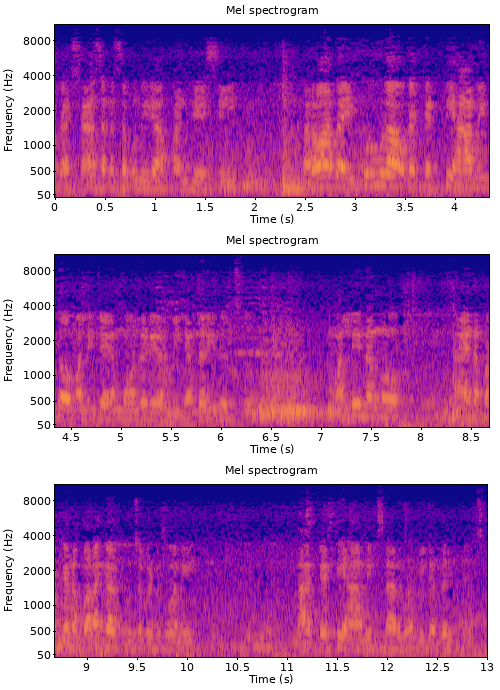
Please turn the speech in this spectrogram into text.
ఒక శాసనసభ్యునిగా పనిచేసి తర్వాత ఇప్పుడు కూడా ఒక గట్టి హామీతో మళ్ళీ జగన్మోహన్ రెడ్డి గారు మీకు అందరికీ తెలుసు. మళ్ళీ నన్ను ఆయన పక్కన బలంగా కూర్చోబెట్టుకొని నాకు గట్టి హామీ ఇచ్చినారు కూడా మీకు అందరికీ తెలుసు.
